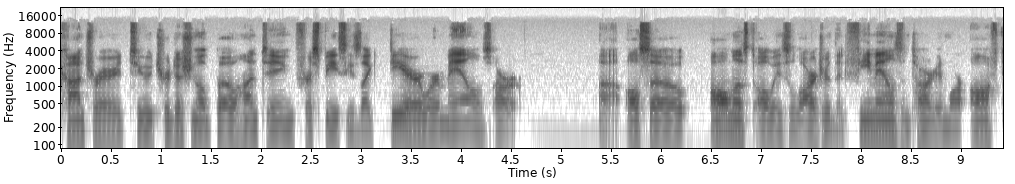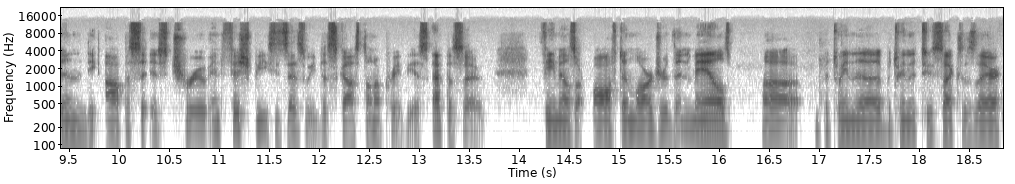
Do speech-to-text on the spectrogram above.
contrary to traditional bow hunting for species like deer, where males are uh, also almost always larger than females and targeted more often, the opposite is true in fish species, as we discussed on a previous episode. Females are often larger than males uh, between the between the two sexes there,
